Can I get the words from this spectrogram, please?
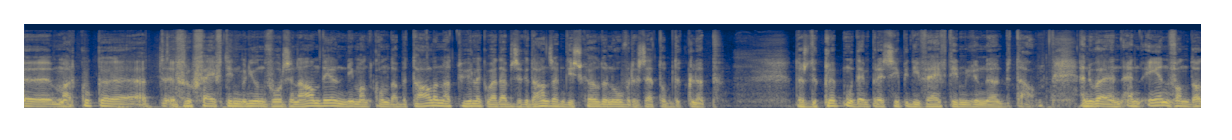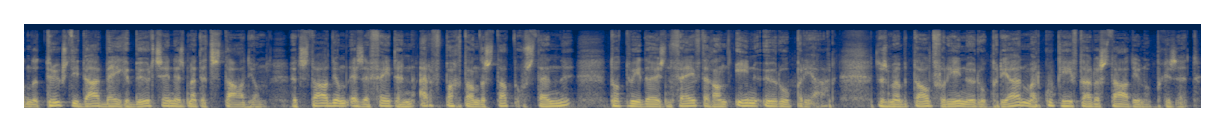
Uh, maar Koeken vroeg 15 miljoen voor zijn aandeel. Niemand kon dat betalen natuurlijk. Wat hebben ze gedaan? Ze hebben die schulden overgezet op de club. Dus de club moet in principe die 15 miljoen uitbetalen. En, en, en een van de, de trucs die daarbij gebeurd zijn, is met het stadion. Het stadion is in feite een erfpacht aan de stad Oostende tot 2050 aan 1 euro per jaar. Dus men betaalt voor 1 euro per jaar, maar Koek heeft daar een stadion op gezet.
